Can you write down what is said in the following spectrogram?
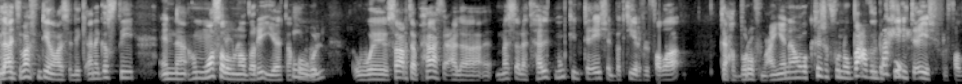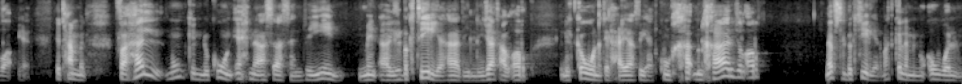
لا أنت ما فهمتيني الله يسعدك أنا قصدي أن هم وصلوا نظرية تقول أيوة. وصارت أبحاث على مسألة هل ممكن تعيش البكتيريا في الفضاء تحت ظروف معينة واكتشفوا أنه بعض البكتيريا صحيح. تعيش في الفضاء يعني يتحمل فهل ممكن نكون إحنا أساسا جايين من البكتيريا هذه اللي جات على الأرض اللي كونت الحياة فيها تكون من خارج الأرض نفس البكتيريا أنا ما أتكلم إنه أول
